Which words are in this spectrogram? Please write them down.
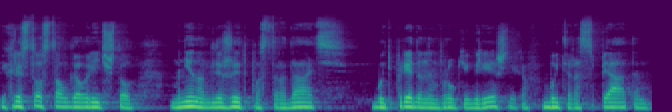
И Христос стал говорить, что мне надлежит пострадать, быть преданным в руки грешников, быть распятым.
